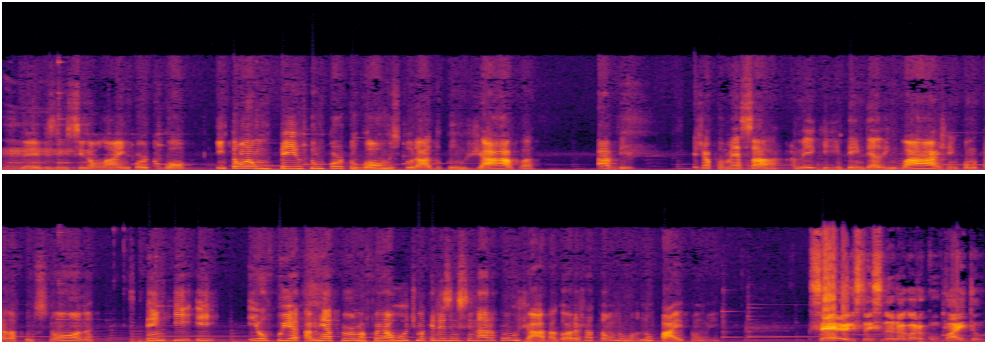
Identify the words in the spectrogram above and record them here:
Hum. Né? Eles ensinam lá em Portugal. Então é um meio que um Portugal misturado com Java, sabe? Você já começa a meio que entender a linguagem, como que ela funciona. Se bem que eu fui, a minha turma foi a última que eles ensinaram com Java, agora já estão no, no Python. Aí. Sério? Eles estão ensinando agora com Python?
